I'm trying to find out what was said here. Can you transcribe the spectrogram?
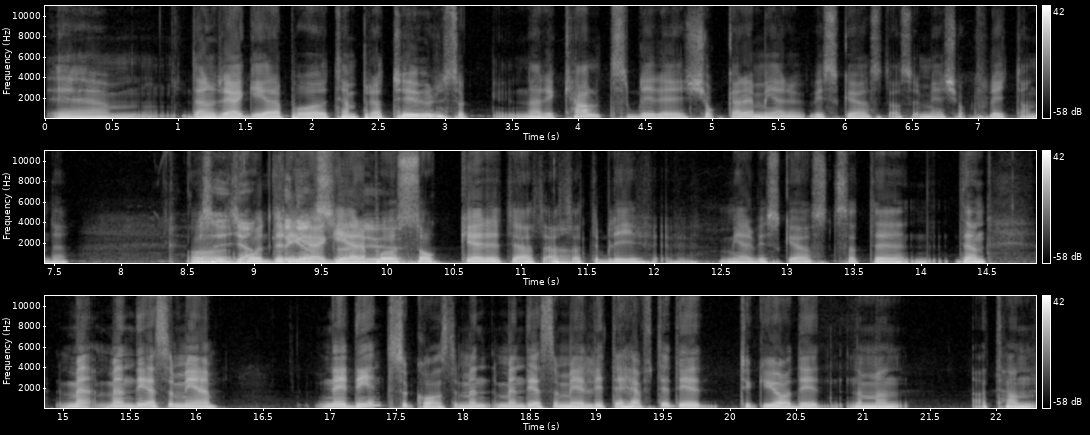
ehm, den reagerar på temperatur. Så när det är kallt så blir det tjockare, mer visköst, alltså mer tjockflytande. Och, Alltså och det reagerar det på ju- socker, alltså Ja. att det blir mer visköst. Så att det, den, men, men det som är Nej, det är inte så konstigt. Men, men det som är lite häftigt är, tycker jag, det är när man, att han,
